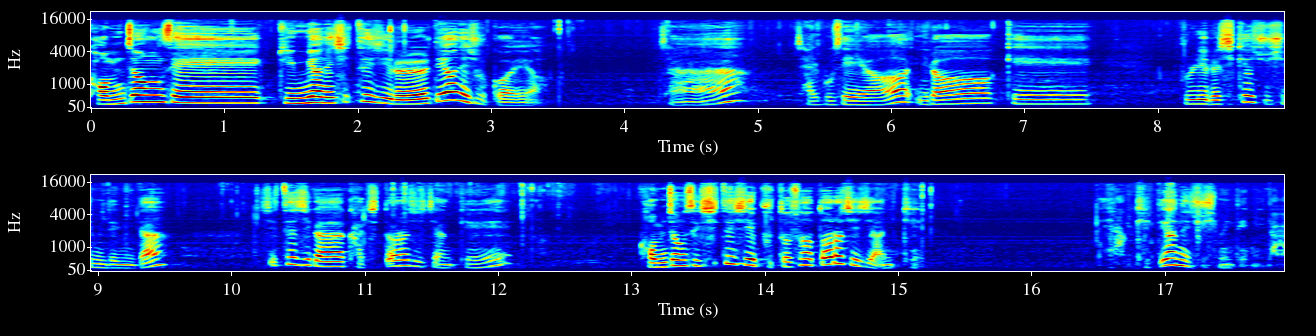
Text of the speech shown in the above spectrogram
검정색 뒷면의 시트지를 떼어내 줄 거예요. 자, 잘 보세요. 이렇게 분리를 시켜주시면 됩니다. 시트지가 같이 떨어지지 않게 검정색 시트지에 붙어서 떨어지지 않게 이렇게 떼어내 주시면 됩니다.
